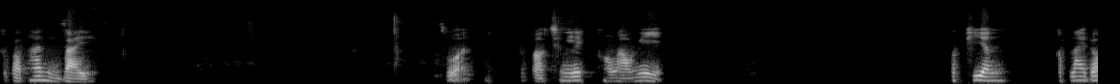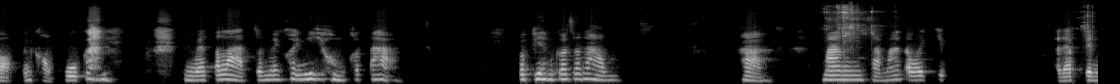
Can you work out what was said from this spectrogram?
กระเป๋าผ้าหนึ่งใบ ส่วนกระเป๋าชิ้นเล็กของเรานี่ประเพียนกับลายดอกเป็นของคู่กัน ถึงแม้ตลาดจะไม่ค่อยนิยมก็ตามประเพียนก็จะทำ ค่ะ มันสามารถเอาไว้เก็บอะไรเป็น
